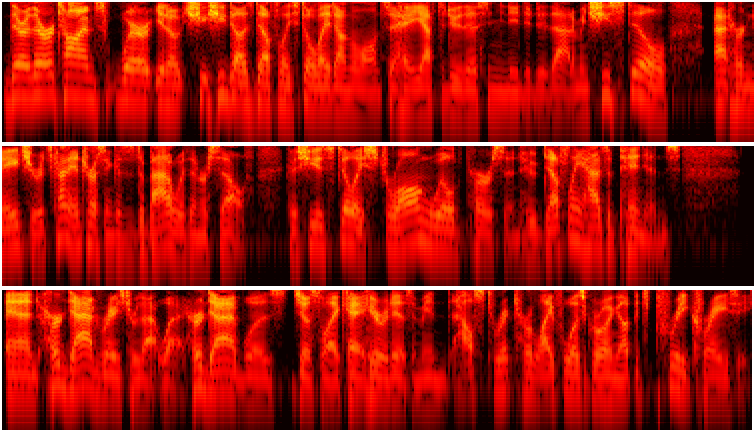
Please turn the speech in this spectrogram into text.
There, there are times where you know she she does definitely still lay down the law and say, "Hey, you have to do this and you need to do that." I mean, she's still at her nature. It's kind of interesting because it's a battle within herself because she is still a strong-willed person who definitely has opinions. And her dad raised her that way. Her dad was just like, "Hey, here it is." I mean, how strict her life was growing up, it's pretty crazy.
